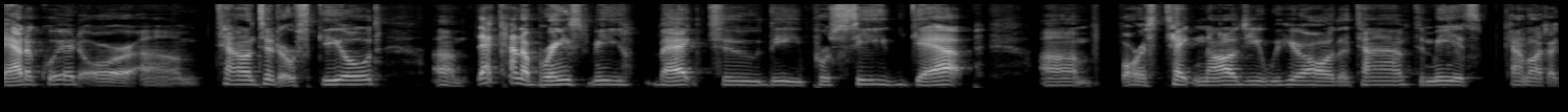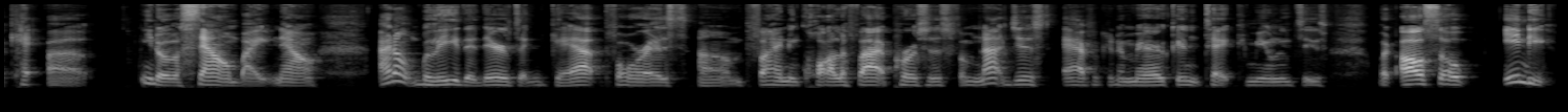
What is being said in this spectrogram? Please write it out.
adequate or um, talented or skilled, um, that kind of brings me back to the perceived gap um, far as technology, we hear all the time. To me, it's kind of like a uh, you know a soundbite. Now, I don't believe that there's a gap for as um, finding qualified persons from not just African American tech communities, but also any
